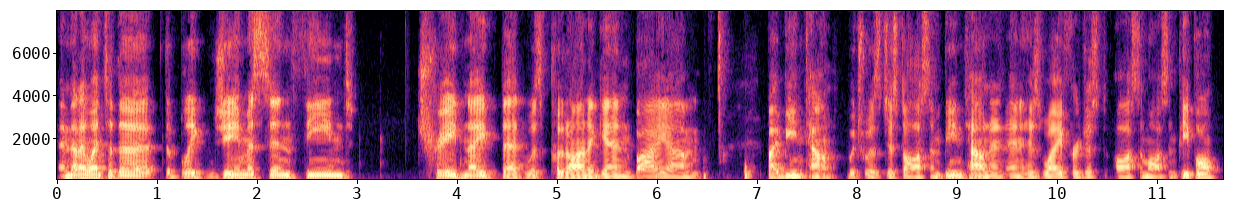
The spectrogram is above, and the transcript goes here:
And then I went to the the Blake Jamieson themed trade night that was put on again by um by Beantown, which was just awesome. Beantown and, and his wife are just awesome, awesome people.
